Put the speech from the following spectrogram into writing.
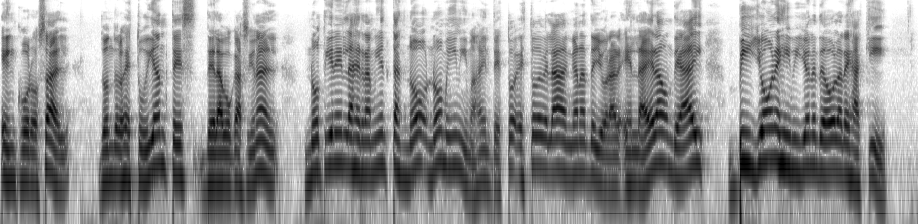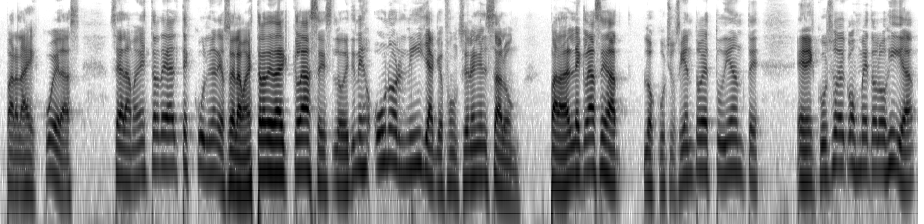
en Corozal donde los estudiantes de la vocacional no tienen las herramientas no, no mínimas, gente. Esto, esto de verdad dan ganas de llorar. En la era donde hay billones y billones de dólares aquí para las escuelas, o sea, la maestra de artes culinarias, o sea, la maestra de dar clases, lo que tiene es una hornilla que funciona en el salón para darle clases a los 800 estudiantes. En el curso de cosmetología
